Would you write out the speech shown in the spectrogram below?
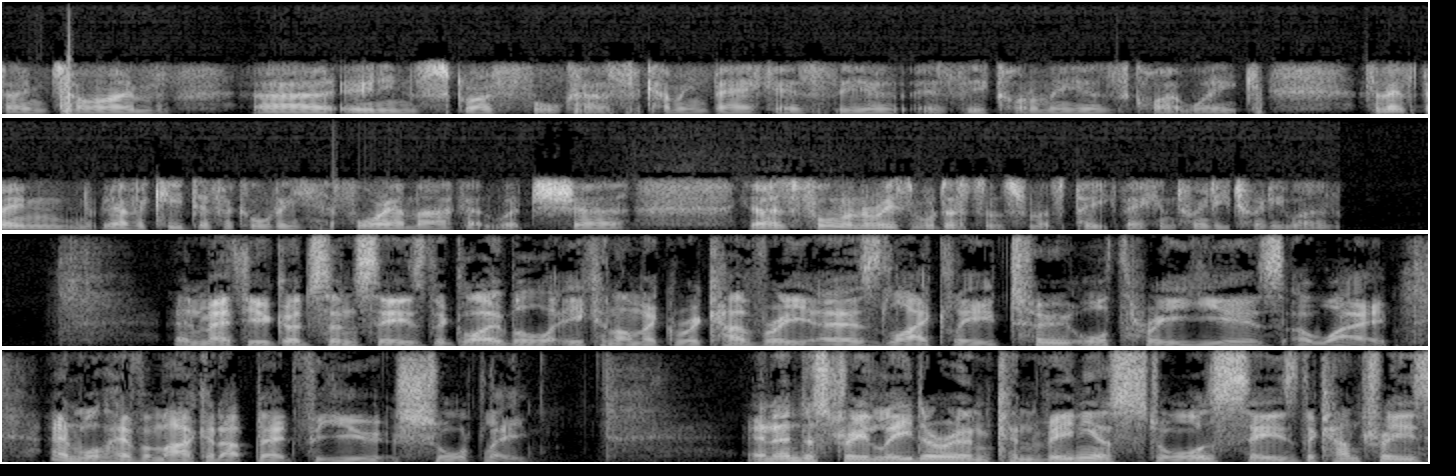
same time, uh, earnings growth forecasts are coming back as the as the economy is quite weak. So that's been you know, the key difficulty for our market, which uh, you know, has fallen a reasonable distance from its peak back in 2021. And Matthew Goodson says the global economic recovery is likely two or three years away. And we'll have a market update for you shortly. An industry leader in convenience stores says the country's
